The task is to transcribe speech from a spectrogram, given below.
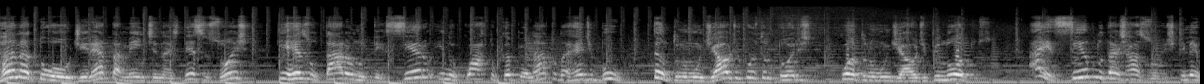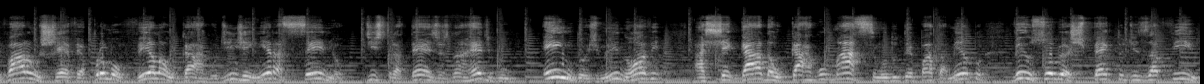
Hannah atuou diretamente nas decisões que resultaram no terceiro e no quarto campeonato da Red Bull, tanto no Mundial de Construtores quanto no Mundial de Pilotos. A exemplo das razões que levaram o chefe a promovê-la ao cargo de engenheira sênior de estratégias na Red Bull em 2009, a chegada ao cargo máximo do departamento veio sob o aspecto de desafio.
